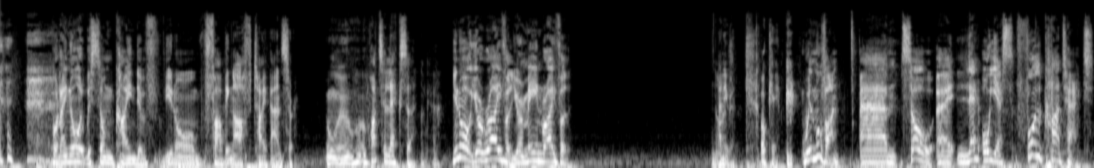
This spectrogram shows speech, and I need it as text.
but I know it was some kind of, you know, fobbing off type answer. What's Alexa? Okay. You know, your rival, your main rival. No Anyway, okay, we'll move on. Um, so, uh, let oh yes, Full Contact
